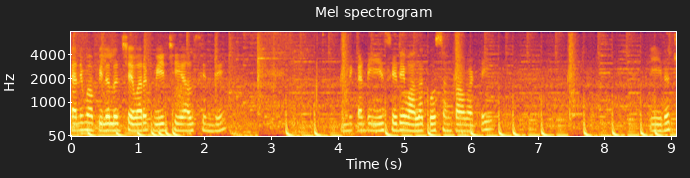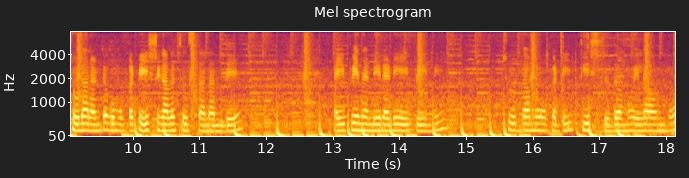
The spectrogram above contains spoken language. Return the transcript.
కానీ మా పిల్లలు వచ్చే వరకు వెయిట్ చేయాల్సిందే. ఎందుకంటే వేసేదే వాళ్ళ కోసం కాబట్టి ఏదో చూడాలంటే ఒక ముక్క టేస్ట్ చూస్తాను అంతే. అయిపోయిందండి రెడీ అయిపోయింది. చూద్దాము ఒకటి టేస్ట్ చూద్దాము ఎలా ఉందో.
